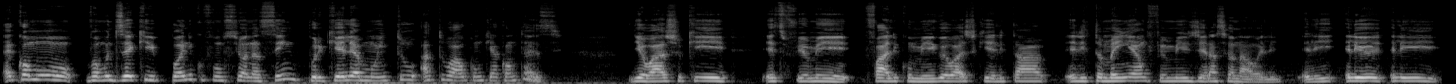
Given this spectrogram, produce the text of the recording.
É como. Vamos dizer que Pânico funciona assim porque ele é muito atual com o que acontece. E eu acho que esse filme Fale Comigo, eu acho que ele tá. Ele também é um filme geracional. Ele. Ele. Ele. Ele,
